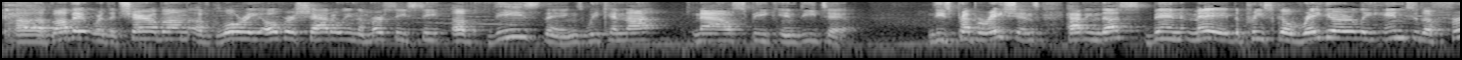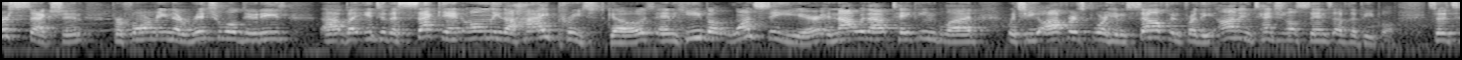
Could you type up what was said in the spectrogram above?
Uh, above it were the cherubim of glory overshadowing the mercy seat. Of these things we cannot now speak in detail. These preparations having thus been made, the priests go regularly into the first section, performing their ritual duties. Uh, but into the second, only the high priest goes, and he but once a year, and not without taking blood, which he offers for himself and for the unintentional sins of the people. So it's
